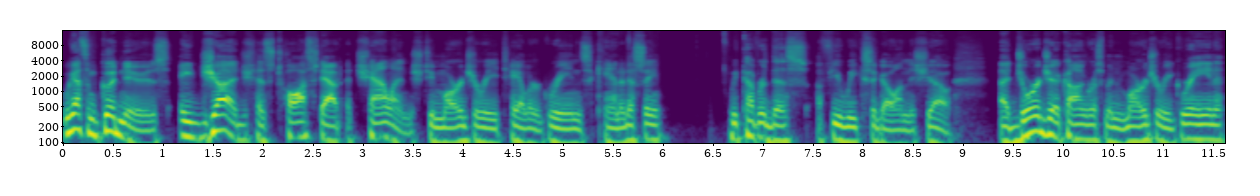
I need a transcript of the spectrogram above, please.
we got some good news. A judge has tossed out a challenge to Marjorie Taylor Greene's candidacy. We covered this a few weeks ago on the show. Uh, Georgia Congressman Marjorie Greene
